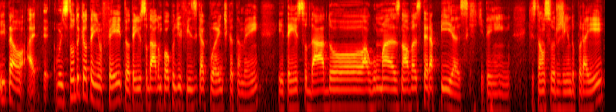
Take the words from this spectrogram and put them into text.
então, o estudo que eu tenho feito, eu tenho estudado um pouco de física quântica também e tenho estudado algumas novas terapias que, que, tem, que estão surgindo por aí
